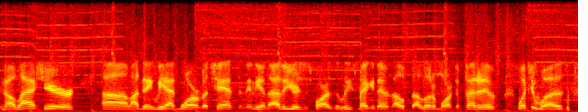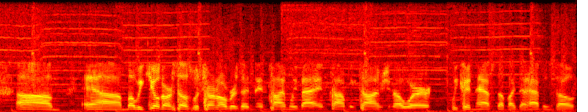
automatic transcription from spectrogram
you know, last year um, I think we had more of a chance than any of the other years as far as at least making it a, a little more competitive, which it was. Um, uh, but we killed ourselves with turnovers in, in timely in timely times, you know, where we couldn't have stuff like that happen. So,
